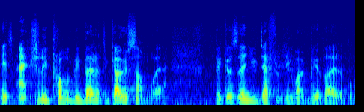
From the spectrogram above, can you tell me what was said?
it's actually probably better to go somewhere because then you definitely won't be available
